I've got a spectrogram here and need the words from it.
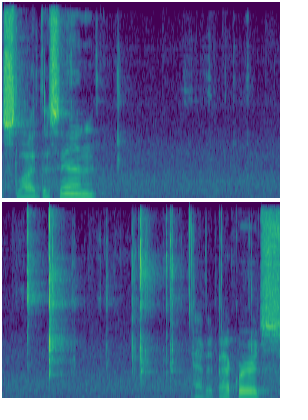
slide this in. Have it backwards.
